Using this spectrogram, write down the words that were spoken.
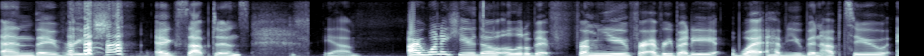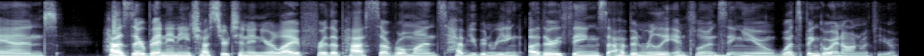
and they've reached acceptance. Yeah. I want to hear though a little bit from you for everybody. What have you been up to and has there been any Chesterton in your life for the past several months? Have you been reading other things that have been really influencing mm-hmm. you? What's been going on with you?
